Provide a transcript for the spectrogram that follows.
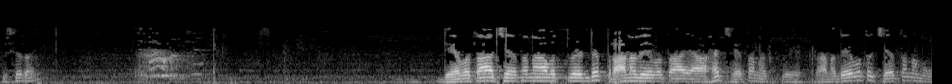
చూసారా దేవతా చేతనావత్వే అంటే ప్రాణదేవతాయా చేతనత్వే. ప్రాణదేవత చేతనము.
